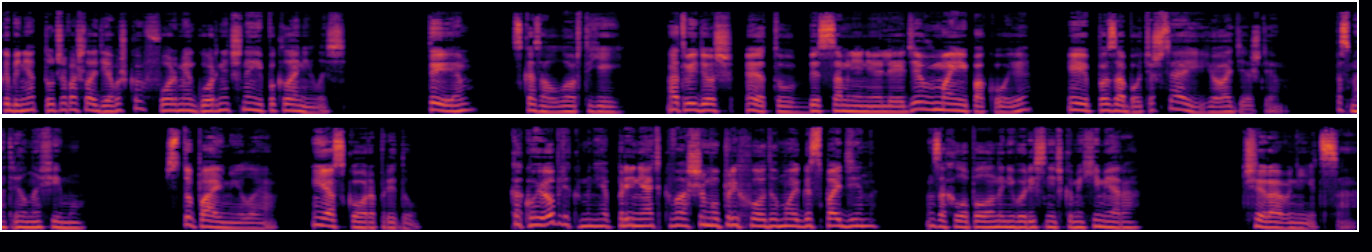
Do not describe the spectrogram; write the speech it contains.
Кабинет тут же вошла девушка в форме горничной и поклонилась. «Ты», — сказал лорд ей, — «отведешь эту, без сомнения, леди в мои покои и позаботишься о ее одежде». Посмотрел на Фиму. «Ступай, милая, я скоро приду». «Какой облик мне принять к вашему приходу, мой господин?» Захлопала на него ресничками Химера. «Чаровница»,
